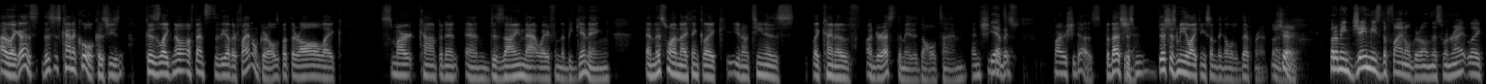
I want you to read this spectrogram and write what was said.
I was like oh this, this is kind of cool because she's because like no offense to the other final girls, but they're all like smart, competent, and designed that way from the beginning. And this one, I think like you know Tina's like kind of underestimated the whole time and she Yeah, gets but- as far as she does but that's just that's just me liking something a little different but- Sure. But I mean, Jamie's the final girl in this one, right? Like,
